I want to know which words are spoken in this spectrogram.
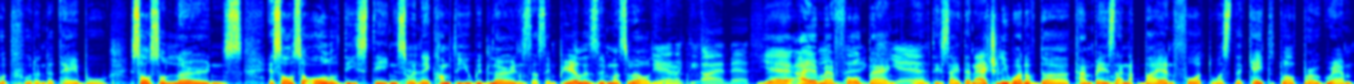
put food on the table. It's also loans. It's also all of these things. When they come to you with loans, that's imperialism as well. you yeah, know? like the IMF. Yeah, IMF World Bank yeah. and things like that. And actually, one of the campaigns that Nakbayan fought was the K to 12 program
